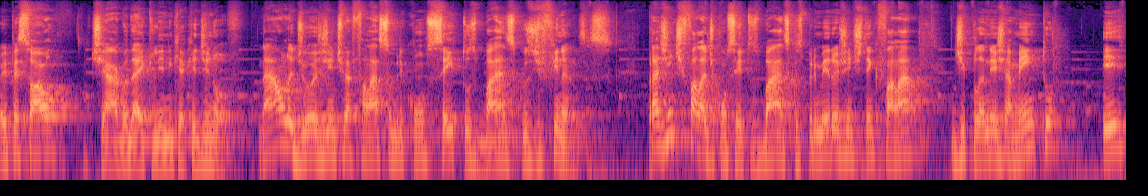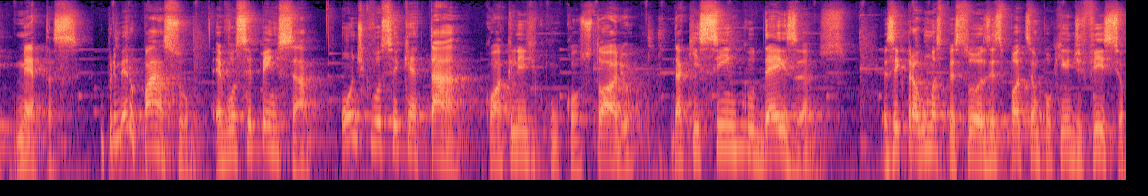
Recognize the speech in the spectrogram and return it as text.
Oi pessoal, Thiago da iClinic aqui de novo. Na aula de hoje a gente vai falar sobre conceitos básicos de finanças. Para a gente falar de conceitos básicos, primeiro a gente tem que falar de planejamento e metas. O primeiro passo é você pensar onde que você quer estar com a clínica, com o consultório daqui 5, 10 anos. Eu sei que para algumas pessoas isso pode ser um pouquinho difícil,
